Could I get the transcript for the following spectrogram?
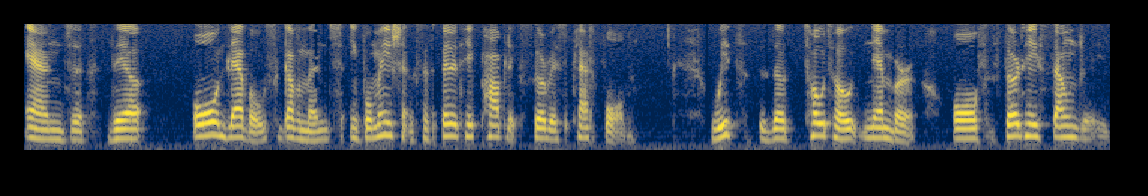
and their all levels government information accessibility public service platform with the total number of 30,000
